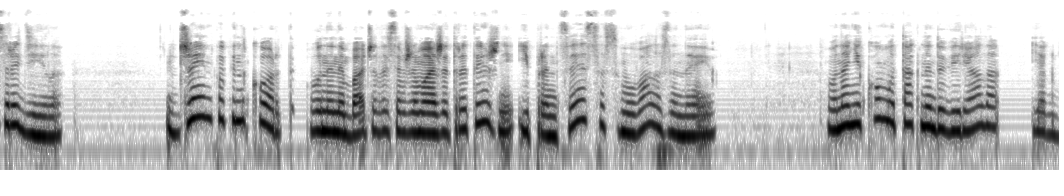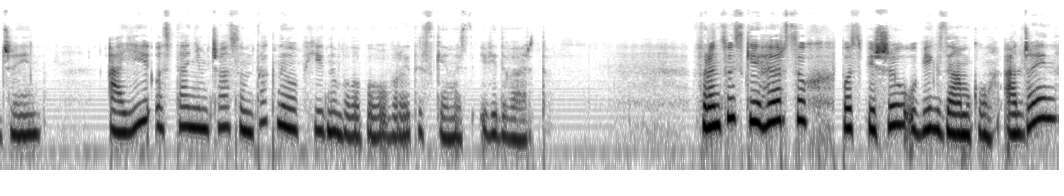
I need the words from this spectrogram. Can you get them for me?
зраділа. Джейн Попінкорт, вони не бачилися вже майже три тижні, і принцеса сумувала за нею. Вона нікому так не довіряла, як Джейн, а їй останнім часом так необхідно було поговорити з кимось відверто. Французький герцог поспішив у бік замку, а Джейн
